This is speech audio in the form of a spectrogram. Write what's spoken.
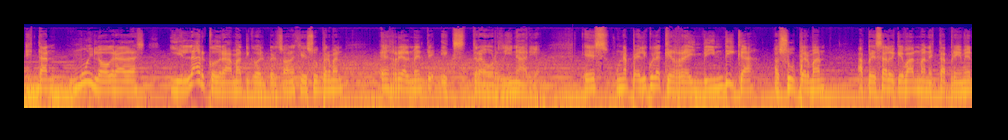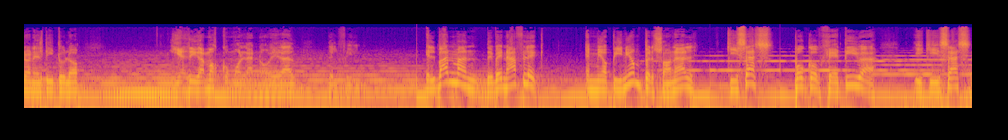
están muy logradas y el arco dramático del personaje de Superman es realmente extraordinario. Es una película que reivindica a Superman a pesar de que Batman está primero en el título y es digamos como la novedad del film. El Batman de Ben Affleck, en mi opinión personal, quizás poco objetiva y quizás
